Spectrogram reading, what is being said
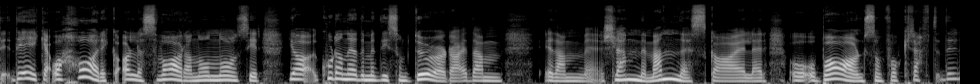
Det, det, er ikke, og jeg har ikke alle svarene. Noen, noen sier, ja, hvordan er det med de som dør, da? Er de, er de slemme mennesker, eller, og, og, barn som får kreft? Det,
